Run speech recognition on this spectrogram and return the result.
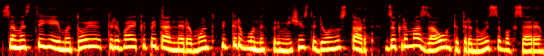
Саме з цією метою триває капітальний ремонт підтрибунних приміщень стадіону Старт, зокрема залу, де тренуються боксери.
